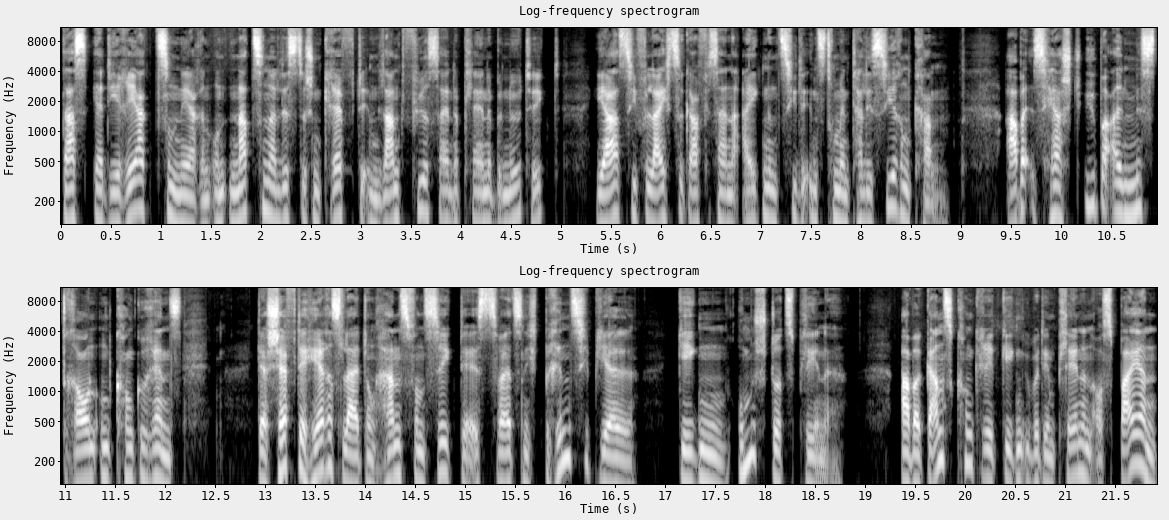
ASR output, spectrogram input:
dass er die reaktionären und nationalistischen Kräfte im Land für seine Pläne benötigt, ja, sie vielleicht sogar für seine eigenen Ziele instrumentalisieren kann. Aber es herrscht überall Misstrauen und Konkurrenz. Der Chef der Heeresleitung, Hans von Sieg, der ist zwar jetzt nicht prinzipiell gegen Umsturzpläne, aber ganz konkret gegenüber den Plänen aus Bayern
